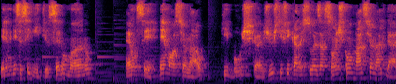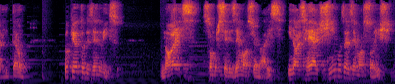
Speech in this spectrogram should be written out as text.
Ele me disse o seguinte: o ser humano é um ser emocional que busca justificar as suas ações com racionalidade. Então, por que eu estou dizendo isso? Nós somos seres emocionais e nós reagimos às emoções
